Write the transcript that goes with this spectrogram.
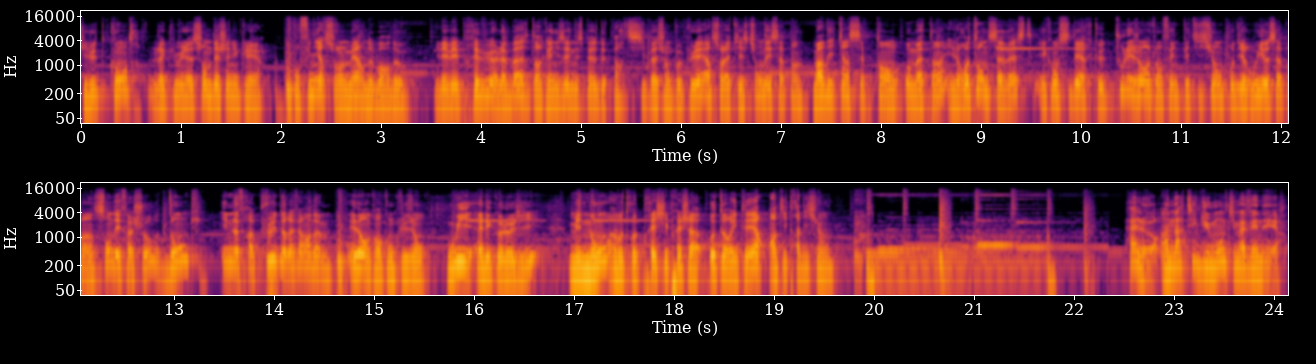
qui luttent contre l'accumulation de déchets nucléaires. Pour finir sur le maire de Bordeaux, il avait prévu à la base d'organiser une espèce de participation populaire sur la question des sapins. Mardi 15 septembre au matin, il retourne sa veste et considère que tous les gens qui ont fait une pétition pour dire oui aux sapins sont des fachos, donc il ne fera plus de référendum. Et donc en conclusion, oui à l'écologie, mais non à votre prêchi-prêcha autoritaire anti-tradition. Alors, un article du Monde qui m'a vénère.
